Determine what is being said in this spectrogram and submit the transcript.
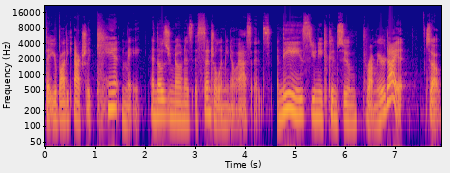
that your body actually can't make. And those are known as essential amino acids. And these you need to consume from your diet. So,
